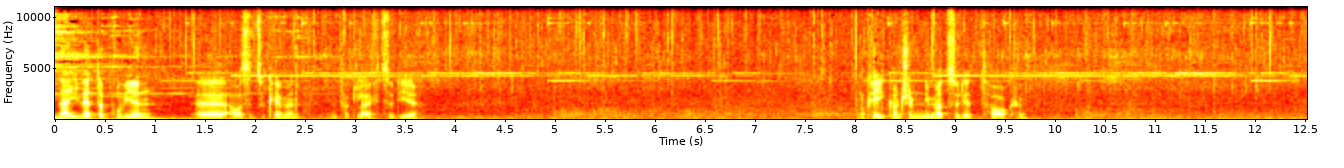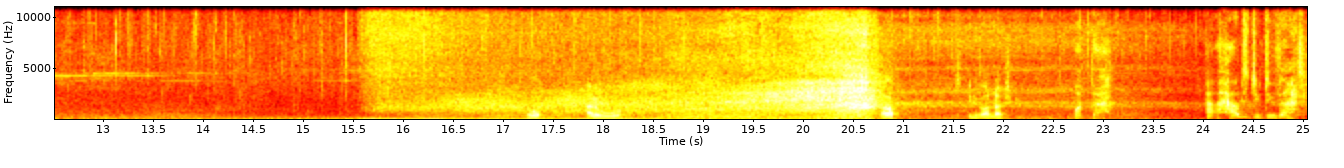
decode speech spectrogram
Na, ich werde da probieren, äh, rauszukommen im Vergleich zu dir. Okay, ich kann schon nimmer zu dir talken. Oh, hallo. Oh, jetzt bin ich woanders. What the? How did you do that?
